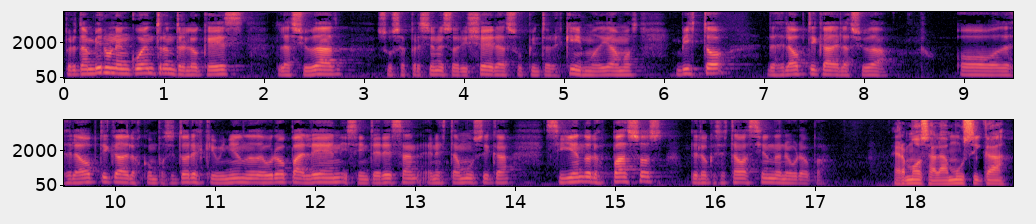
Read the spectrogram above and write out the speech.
pero también un encuentro entre lo que es la ciudad, sus expresiones orilleras, su pintoresquismo, digamos, visto desde la óptica de la ciudad, o desde la óptica de los compositores que viniendo de Europa leen y se interesan en esta música, siguiendo los pasos de lo que se estaba haciendo en Europa. Hermosa la música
